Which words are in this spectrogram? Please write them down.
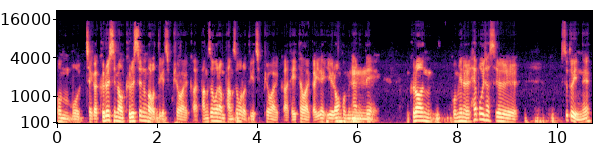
그럼 뭐 제가 글을 쓰면 글을 쓰는 걸 어떻게 지표화할까? 방송을 하면 방송을 어떻게 지표화할까? 데이터화할까? 이래- 이런 고민을 음. 하는데 그런 고민을 해보셨을 수도 있는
